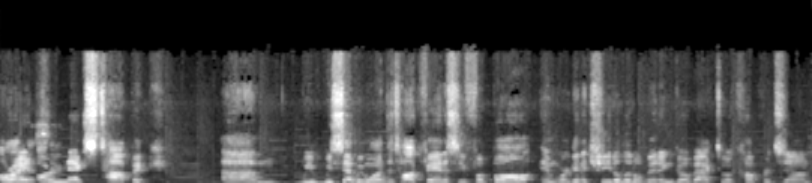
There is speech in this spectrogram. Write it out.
All right, yes, our sir. next topic. Um, we, we said we wanted to talk fantasy football, and we're going to cheat a little bit and go back to a comfort zone.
